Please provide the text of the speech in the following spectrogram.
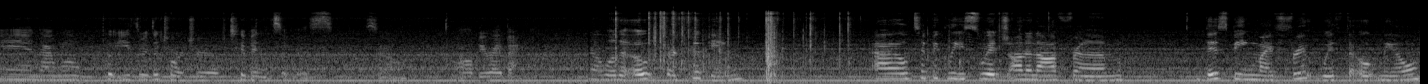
And I won't put you through the torture of two minutes of this. So I'll be right back. Now while the oats are cooking, I'll typically switch on and off from this being my fruit with the oatmeal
